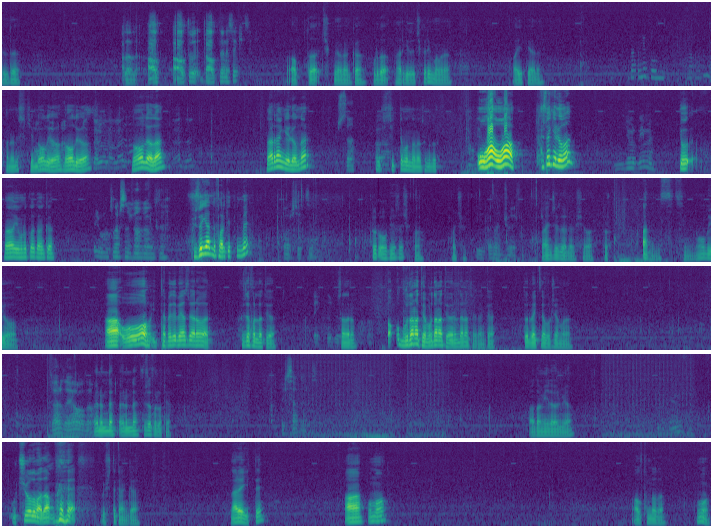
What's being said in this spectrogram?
Evde. Allah Allah. Alt, altı, altı denesek. Altta çıkmıyor kanka. Burada herkese çıkarayım mı bana? Ayıp yani. Ananı sikeyim Ne oluyor? Ne oluyor? Ne oluyor lan? Nereden geliyor onlar? Dur siktim onun anasını dur. Oha oha! Füze geliyor lan. Yumruklayayım mı? Gö ha yumrukla kanka. Yumruklarsın kanka bekle. Füze geldi fark ettin mi? Fark ettim. Dur OBS açık mı? Açık. İyi bence herif. Bence de öyle bir şey var. Dur. Ananı sikeyim ne oluyor? Aa oh tepede beyaz bir araba var. Füze fırlatıyor Bekle sanırım. Aa, buradan atıyor buradan atıyor önümden atıyor kanka. Dur bekle vuracağım onu. Nerede ya o adam? Önümde önümde füze fırlatıyor. Sen neredesin? Adam ile ölmüyor. Uçuyor oğlum adam. Uçtu kanka. Nereye gitti? Aa, bu mu? Altında da. Bu mu?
